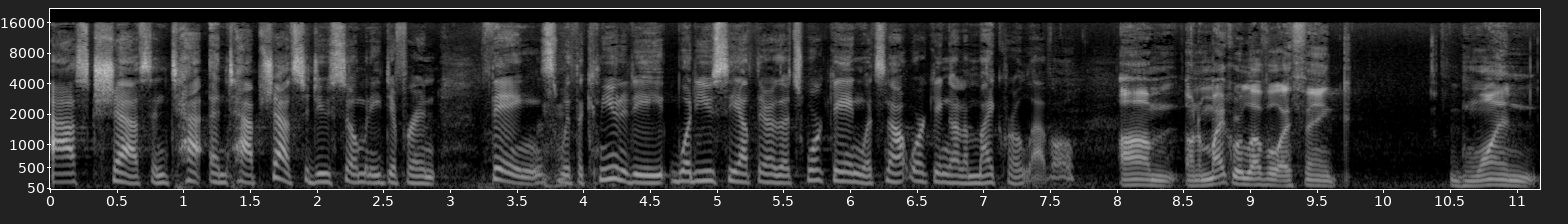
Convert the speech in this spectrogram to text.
ask chefs and, ta- and tap chefs to do so many different things Mm-hmm. with the community. What do you see out there that's working? What's not working on a micro level? Um, on a micro level, I think one,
